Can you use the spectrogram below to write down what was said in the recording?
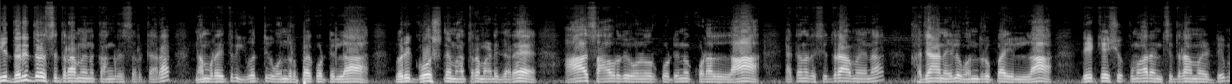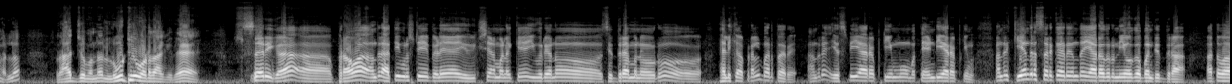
ಈ ದರಿದ್ರ ಸಿದ್ದರಾಮಯ್ಯನ ಕಾಂಗ್ರೆಸ್ ಸರ್ಕಾರ ನಮ್ಮ ರೈತರಿಗೆ ಇವತ್ತಿಗೆ ಒಂದು ರೂಪಾಯಿ ಕೊಟ್ಟಿಲ್ಲ. ಬರೀ ಘೋಷಣೆ ಮಾತ್ರ ಮಾಡಿದ್ದಾರೆ. ಆ ಸಾವಿರದ ಏಳ್ನೂರು ಕೋಟಿನೂ ಕೊಡಲ್ಲ. ಯಾಕಂದರೆ ಸಿದ್ದರಾಮಯ್ಯನ ಖಜಾನೆಯಲ್ಲಿ ಒಂದು ರೂಪಾಯಿ ಇಲ್ಲ. D K Shivakumar and Siddaramaiah team ಎಲ್ಲ ರಾಜ್ಯವನ್ನು ಲೂಟಿ ಹೊಡೆದಾಗಿದೆ. ಸರ್, ಈಗ ಪ್ರವಾಹ ಅಂದರೆ ಅತಿವೃಷ್ಟಿ ಬೆಳೆ ವೀಕ್ಷಣೆ ಮಾಡೋಕ್ಕೆ ಇವರೇನೋ ಸಿದ್ದರಾಮಯ್ಯವರು ಹೆಲಿಕಾಪ್ಟರ್ನಲ್ಲಿ ಬರ್ತಾರೆ. ಅಂದರೆ S D R F team ಮತ್ತು N D R F team. ಅಂದರೆ ಕೇಂದ್ರ ಸರ್ಕಾರದಿಂದ ಯಾರಾದರೂ ನಿಯೋಗ ಬಂದಿದ್ರಾ? ಅಥವಾ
